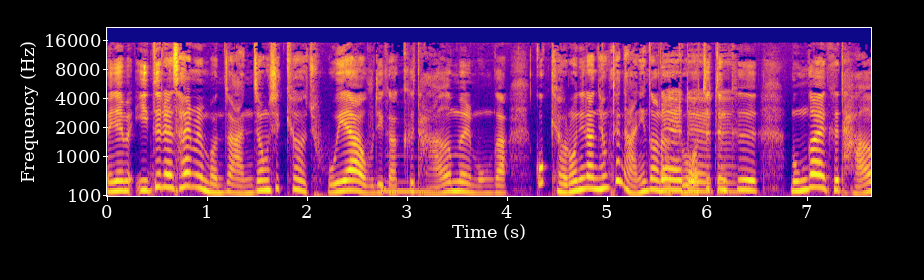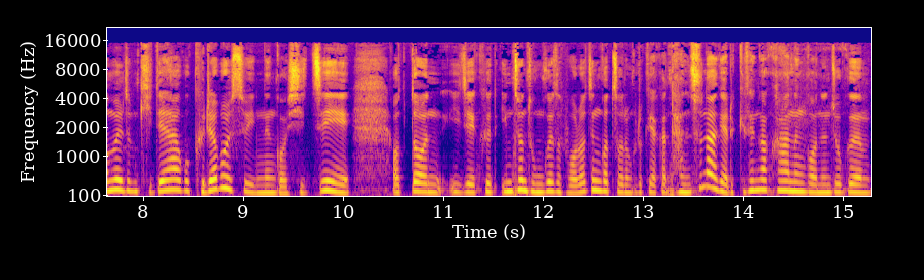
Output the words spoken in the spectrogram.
왜냐하면 이들의 삶을 먼저 안정시켜 줘야 우리가 그 음. 그 다음을 뭔가 꼭 결혼이라는 형태는 아니더라도 네, 네, 어쨌든 네. 그 뭔가의 그 다음을 좀 기대하고 그려볼 수 있는 것이지 어떤 이제 그 인천 동구에서 벌어진 것처럼 그렇게 약간 단순하게 이렇게 생각하는 거는 조금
